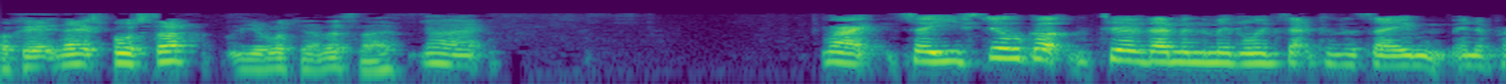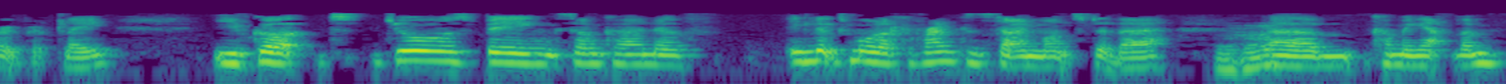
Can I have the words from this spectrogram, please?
Okay, next poster. You're looking at this now. Alright. Right, so you've still got the two of them in the middle exactly the same, inappropriately. You've got Jaws being some kind of, he looks more like a Frankenstein monster there, hmm um, coming at them.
